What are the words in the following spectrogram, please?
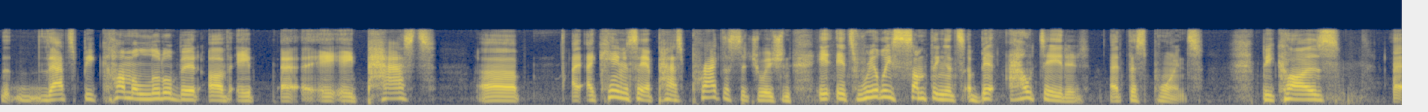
that's become a little bit of a a, a past uh, I, I, can't even say a past practice situation. It, it's really something that's a bit outdated at this point because uh,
